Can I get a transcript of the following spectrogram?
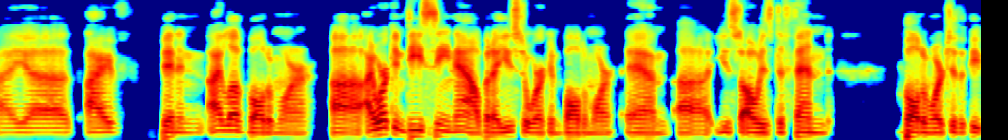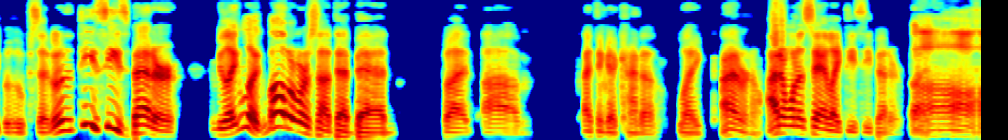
I uh I've been in I love Baltimore. Uh I work in DC now, but I used to work in Baltimore and uh used to always defend Baltimore to the people who said, "Oh, DC's better." And be like, "Look, Baltimore's not that bad." But um I think I kind of like I don't know. I don't want to say I like DC better, but Oh,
